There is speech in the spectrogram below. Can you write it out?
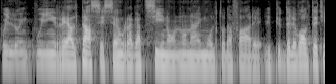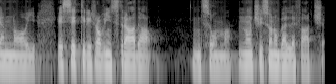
quello in cui in realtà se sei un ragazzino non hai molto da fare, il più delle volte ti annoi e se ti ritrovi in strada, insomma, non ci sono belle facce.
